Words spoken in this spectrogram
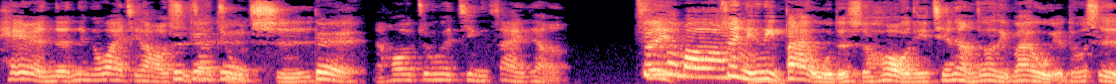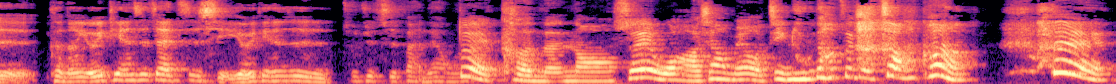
黑人的那个外籍老师在主持，对，然后就会竞赛这样。真的吗？所以你礼拜五的时候，你前两周礼拜五也都是可能有一天是在自习，有一天是出去吃饭这样吗？对，可能哦。所以我好像没有进入到这个状况。对，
